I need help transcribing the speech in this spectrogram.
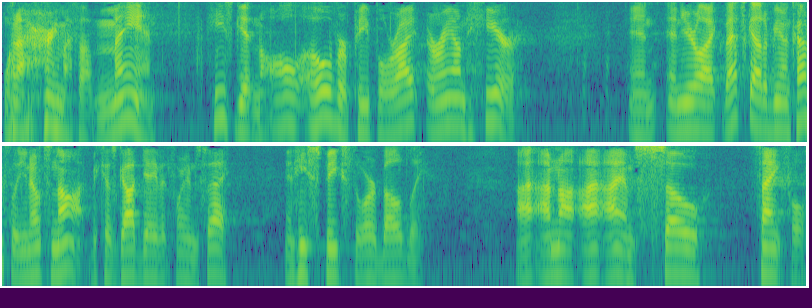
when I heard him, I thought, man, he's getting all over people right around here. And, and you're like, that's got to be uncomfortable. You know, it's not because God gave it for him to say. And he speaks the word boldly. I, I'm not, I, I am so thankful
